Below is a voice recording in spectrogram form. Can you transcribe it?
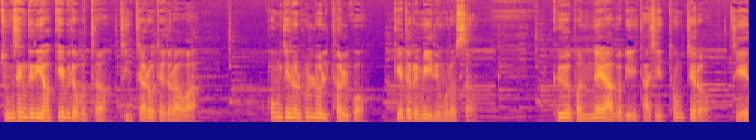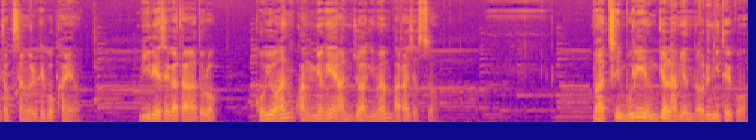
중생들이 헛개비로부터 진짜로 되돌아와 홍진을 훌훌 털고 깨달음에 이름으로써 그 번뇌 악업이 다시 통째로 지혜 덕상을 회복하여 미래세가 다하도록 고요한 광명에 안주하기만 바라셨소. 마치 물이 응결하면 얼음이 되고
